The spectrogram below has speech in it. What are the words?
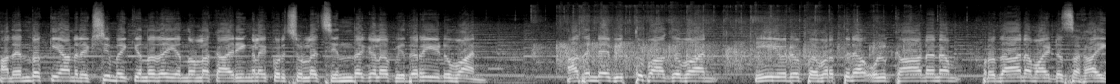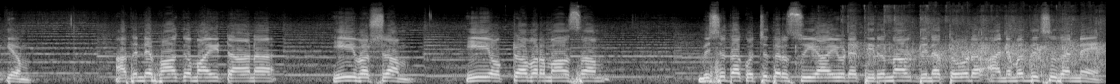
അതെന്തൊക്കെയാണ് ലക്ഷ്യം വയ്ക്കുന്നത് എന്നുള്ള കാര്യങ്ങളെക്കുറിച്ചുള്ള ചിന്തകൾ വിതറിയിടുവാൻ അതിന്റെ വിത്ത് പാകുവാൻ ഈ ഒരു പ്രവർത്തന ഉദ്ഘാടനം പ്രധാനമായിട്ട് സഹായിക്കും. അതിന്റെ ഭാഗമായിട്ടാണ് ഈ വർഷം ഈ ഒക്ടോബർ മാസം വിശുദ്ധ കൊച്ചു തിരുനാൾ ദിനത്തോട് അനുബന്ധിച്ച് തന്നെ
